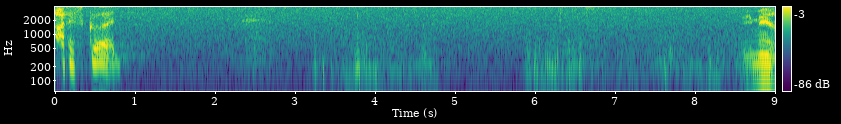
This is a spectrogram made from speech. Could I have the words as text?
God is good. Amen.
